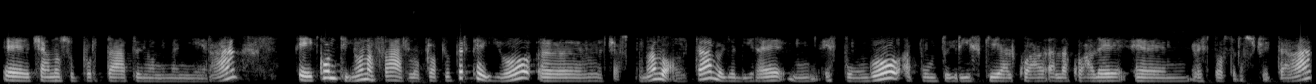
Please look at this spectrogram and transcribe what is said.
eh, ci hanno supportato in ogni maniera e continuano a farlo proprio perché io eh, ciascuna volta voglio dire mh, espongo appunto i rischi al qua- alla quale è esposta la società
